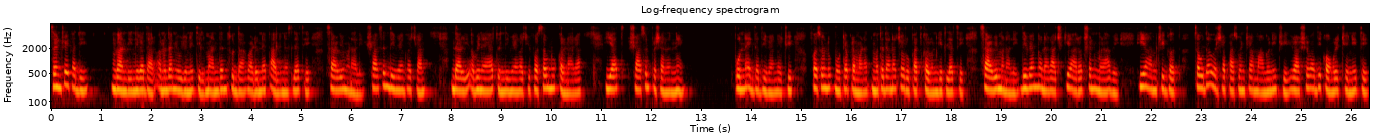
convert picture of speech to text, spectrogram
संजय गांधी गांधी निराधार अनुदान योजनेतील मानधन सुद्धा वाढवण्यात आले नसल्याचे साळवे म्हणाले. शासन दिव्यांगाच्या दारी अभिनयातून दिव्यांगाची फसवणूक करणाऱ्या याच शासन प्रशासनाने पुन्हा एकदा दिव्यांगाची फसवणूक मोठ्या प्रमाणात मतदानाच्या रूपात करून घेतल्याचे साळवे म्हणाले. दिव्यांगांना राजकीय आरक्षण मिळावे ही आमची गत. चौदा वर्षापासूनच्या मागणीची राष्ट्रवादी काँग्रेसचे नेते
